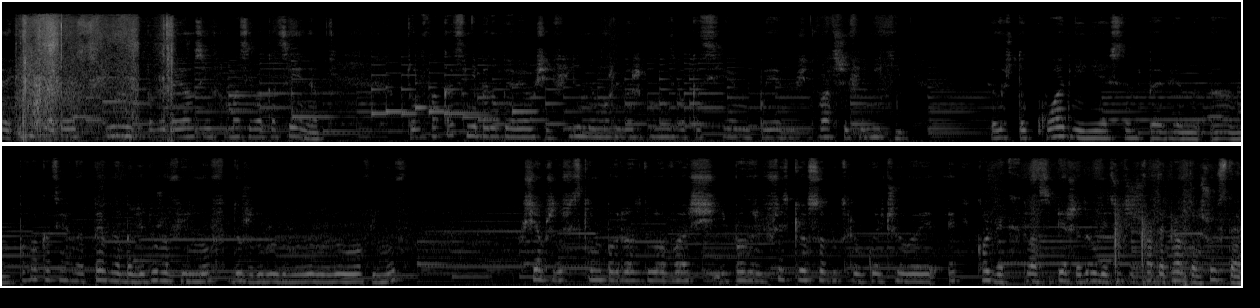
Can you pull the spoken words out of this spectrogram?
jest film zapowiadający informacje wakacyjne. To w wakacji nie będą pojawiały się filmy, możliwe, że pomiędzy wakacjami pojawią się dwa, trzy filmiki. Chociaż dokładnie nie jestem pewien. Em, po wakacjach na pewno będzie dużo filmów, dużo, dużo, dużo, dużo, dużo filmów. Chciałem przede wszystkim pogratulować i pozdrowić wszystkie osoby, które ukończyły jakiekolwiek klasy pierwsze, drugie, trzecie, czwarte, piąte, szóste,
